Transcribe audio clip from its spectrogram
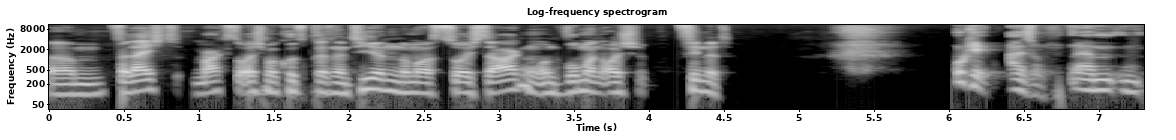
Ähm, vielleicht magst du euch mal kurz präsentieren, nochmal was zu euch sagen und wo man euch findet. Okay, also, ähm,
